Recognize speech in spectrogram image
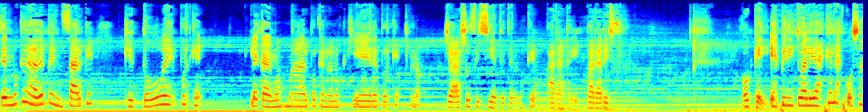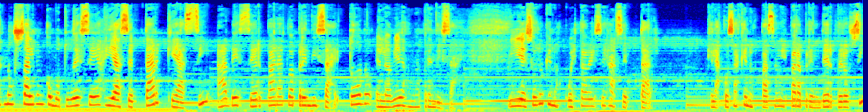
tenemos que dejar de pensar que, que todo es porque le caemos mal, porque no nos quiere, porque no, ya es suficiente, tenemos que parar, parar eso. Ok, espiritualidad es que las cosas no salgan como tú deseas y aceptar que así ha de ser para tu aprendizaje. Todo en la vida es un aprendizaje. Y eso es lo que nos cuesta a veces aceptar, que las cosas que nos pasan es para aprender, pero sí,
